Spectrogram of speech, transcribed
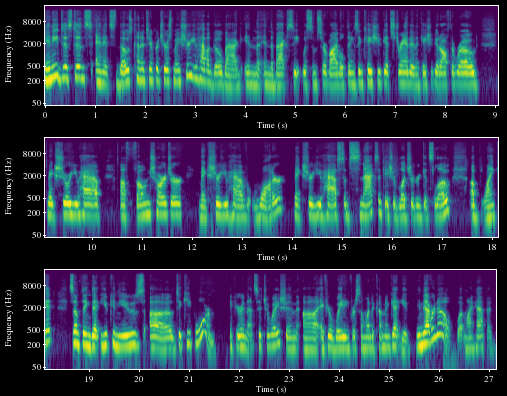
any distance and it's those kind of temperatures make sure you have a go bag in the in the back seat with some survival things in case you get stranded in case you get off the road. Make sure you have a phone charger. Make sure you have water. Make sure you have some snacks in case your blood sugar gets low. A blanket something that you can use uh, to keep warm if you're in that situation uh, if you're waiting for someone to come and get you. You never know what might happen.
